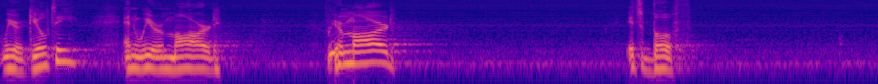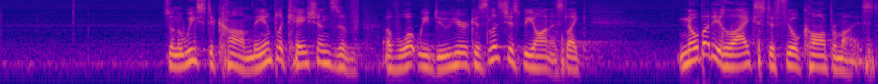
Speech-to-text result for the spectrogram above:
we are guilty and we are marred. We are marred. It's both. So, in the weeks to come, the implications of, of what we do here, because let's just be honest, like, Nobody likes to feel compromised.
